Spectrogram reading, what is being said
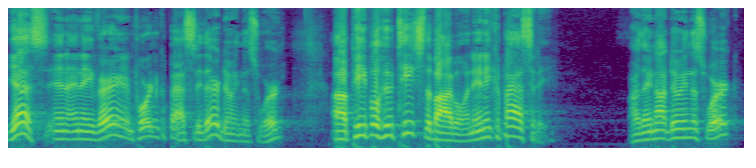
Yes, in, in a very important capacity, they're doing this work. Uh, people who teach the Bible in any capacity, are they not doing this work?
